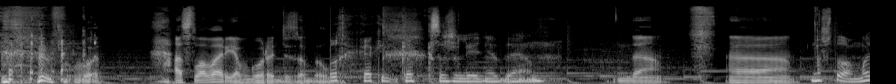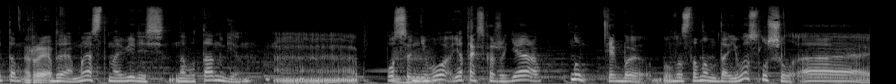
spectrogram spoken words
Вот. А словарь я в городе забыл. Ох, как, как к сожалению, да. Да. А, ну что, мы там, рэп. да, мы остановились на Вутанге. А, после mm-hmm. него, я так скажу, я, ну, как бы в основном, да, его слушал, а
